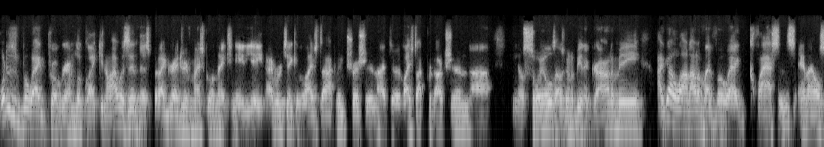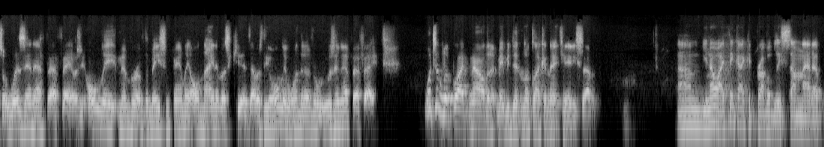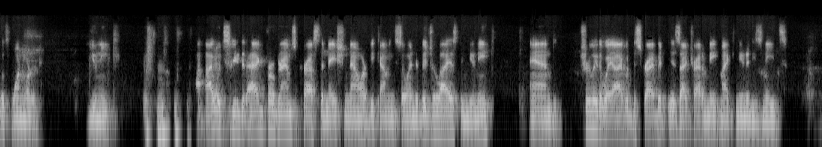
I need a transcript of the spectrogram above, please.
what does a VOAG program look like? You know, I was in this, but I graduated from high school in 1988. I remember taking livestock nutrition, I did livestock production, uh, you know, soils. I was going to be in agronomy. I got a lot out of my VOAG classes, and I also was in FFA. I was the only member of the Mason family, all nine of us kids. I was the only one that ever was in FFA. What's it look like now that it maybe didn't look like in 1987? Um, you know, I think I could probably sum that up with one word unique. I would say that ag programs across the nation now are becoming so individualized and unique. And truly, the way I would describe it is I try to meet my community's needs.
